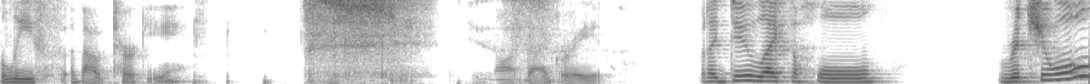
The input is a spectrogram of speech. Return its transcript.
belief about turkey. Not that great, but I do like the whole ritual.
